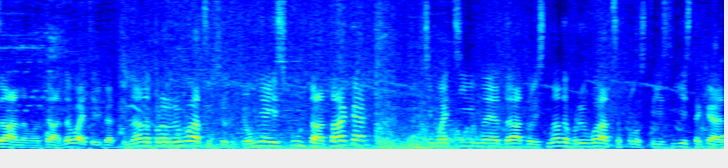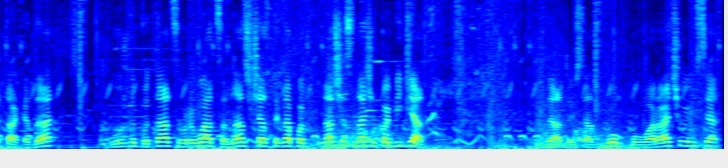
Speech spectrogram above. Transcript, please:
заново. Да, давайте, ребятки, надо прорываться все-таки. У меня есть ульта-атака, ультимативная, да, то есть надо врываться просто, если есть такая атака, да. Нужно пытаться врываться. Нас сейчас тогда, нас сейчас иначе победят. Да, то есть от бомб мы уворачиваемся.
